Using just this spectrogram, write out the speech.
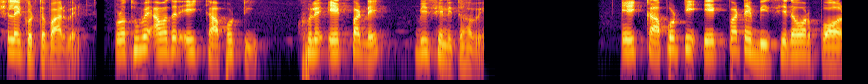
সেলাই করতে পারবেন। প্রথমে আমাদের এই কাপড়টি খুলে এক পাটে বিছিয়ে নিতে হবে। এই কাপড়টি এক পাটে বিছিয়ে নেওয়ার পর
